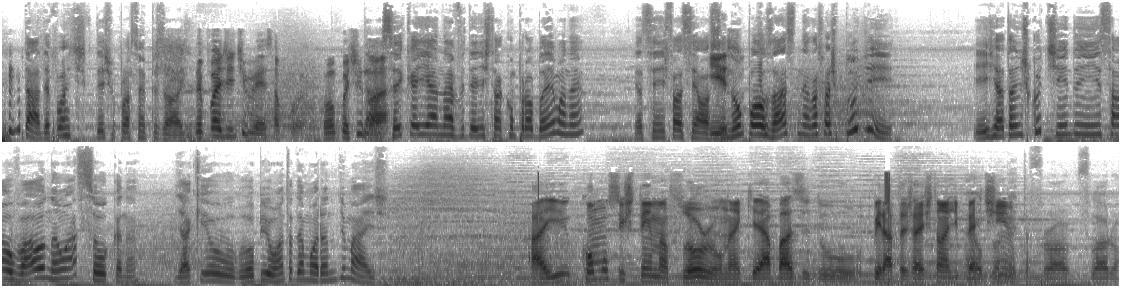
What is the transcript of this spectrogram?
tá, depois a gente deixa o próximo episódio. Depois a gente vê essa porra. Vamos Tá, continuar. sei que aí a nave deles tá com problema, né? E assim, eles falam assim, ó, se Isso. não pousar, esse negócio vai explodir. E já estão discutindo em salvar ou não a Soca, né? Já que o Obi-Wan tá demorando demais. Aí, como o sistema Floron, né, que é a base do pirata já estão ali É, o pertinho, Floron.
